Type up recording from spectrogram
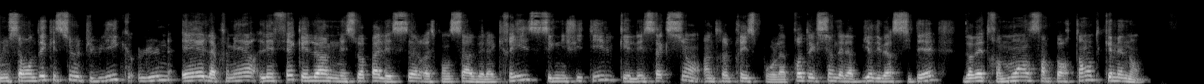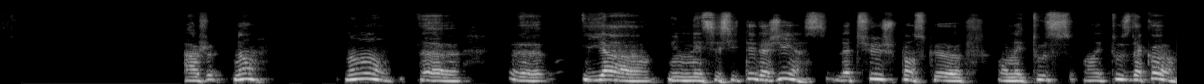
Nous avons deux questions du public. L'une est la première. L'effet que l'homme ne soit pas les seuls responsables de la crise signifie-t-il que les actions entreprises pour la protection de la biodiversité doivent être moins importantes que maintenant? Ah. Non, non, non il y a une nécessité d'agir. Là-dessus, je pense que on est tous, on est tous d'accord.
